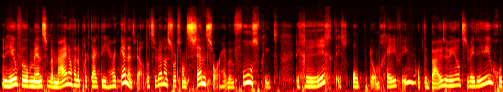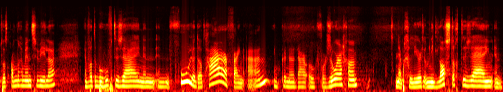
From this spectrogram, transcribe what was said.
En heel veel mensen bij mij nou van de praktijk, die herkennen het wel. Dat ze wel een soort van sensor hebben, een voelspriet, die gericht is op de omgeving, op de buitenwereld. Ze weten heel goed wat andere mensen willen. En wat de behoeften zijn en, en voelen dat haar fijn aan en kunnen daar ook voor zorgen. En hebben geleerd om niet lastig te zijn en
